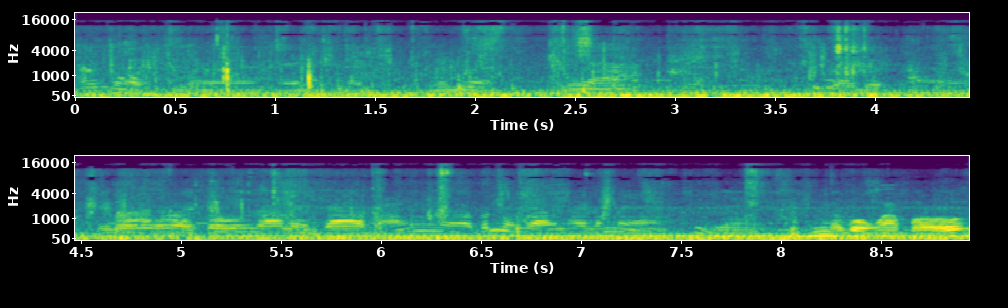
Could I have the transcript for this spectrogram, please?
Tháng một dạ cô ra này ra bản ờ, bánh bông lan hay lắm nè ở buồn hoa phượng.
